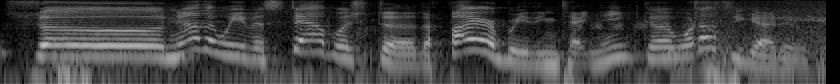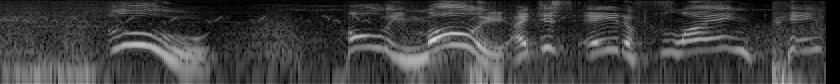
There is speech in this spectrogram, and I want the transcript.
so now that we've established uh, the fire breathing technique, uh, what else you gotta do? Ooh, holy moly, I just ate a flying pink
